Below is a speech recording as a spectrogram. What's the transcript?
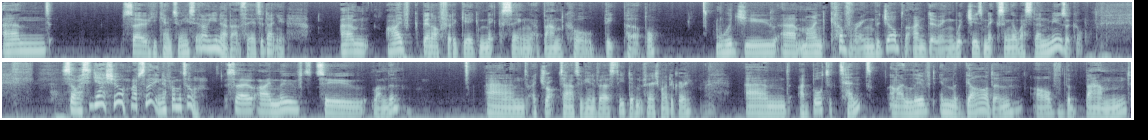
And so he came to me and he said, Oh, you know about theatre, don't you? Um, I've been offered a gig mixing a band called Deep Purple. Would you uh, mind covering the job that I'm doing, which is mixing a West End musical? So I said, Yeah, sure, absolutely, no problem at all. So I moved to London and I dropped out of university, didn't finish my degree, and I bought a tent and I lived in the garden of the band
